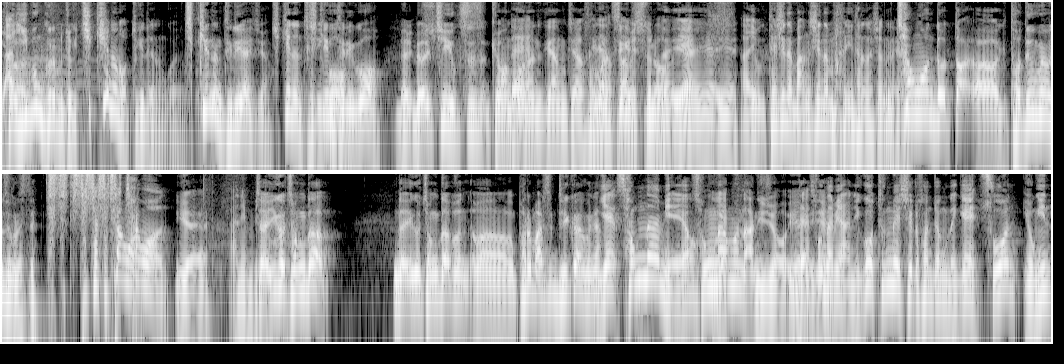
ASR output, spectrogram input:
야, 이분 그러면 저기 치킨은 어떻게 되는 거예요? 치킨은 드려야죠. 치킨은 드리고 치킨 드리고 멸치- 멸치, 육수 교환권은 네. 그냥 제가 선물 드리겠습니다. 서비스로. 예, 예, 예. 아, 대신에 망신은 많이 당하셨네요. 창원도 떠, 어, 더듬으면서 그랬어요. 차차차 창원. 예. 아닙니다. 자, 이거 정답. 네, 이거 정답은 어, 바로 말씀드릴까요, 그냥? 예, 성남이에요. 성남은 예. 아니죠. 예, 네, 예. 성남이 아니고 특례시로 선정된 게 수원, 용인,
